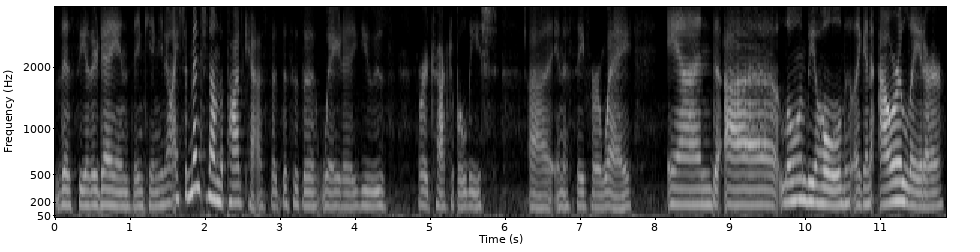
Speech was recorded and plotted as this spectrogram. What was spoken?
this the other day and thinking, you know, I should mention on the podcast that this is a way to use a retractable leash uh, in a safer way. And uh, lo and behold, like an hour later,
